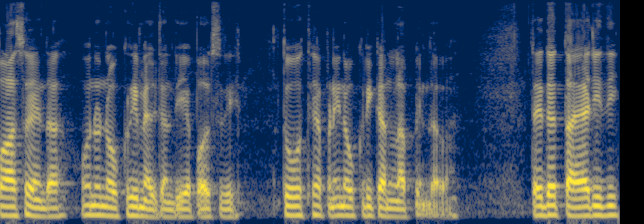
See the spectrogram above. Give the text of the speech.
ਪਾਸ ਹੋ ਜਾਂਦਾ, ਉਹਨੂੰ ਨੌਕਰੀ ਮਿਲ ਜਾਂਦੀ ਹੈ ਪੁਲਿਸ ਦੀ, ਤੇ ਉੱਥੇ ਆਪਣੀ ਨੌਕਰੀ ਕਰਨ ਲੱਗ ਪੈਂਦਾ ਵਾ। ਤੇ ਇਹਦੇ ਤਾਇਆ ਜੀ ਦੀ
